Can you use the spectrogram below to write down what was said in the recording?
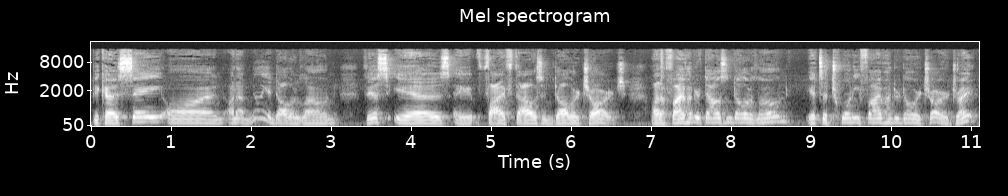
because say on on a million dollar loan, this is a $5,000 charge. On a $500,000 loan, it's a $2,500 charge, right?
